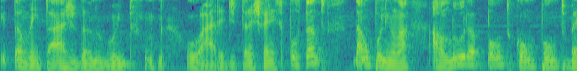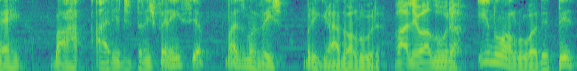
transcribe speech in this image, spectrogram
e também está ajudando muito o área de transferência. Portanto, dá um pulinho lá, alura.com.br barra área de transferência. Mais uma vez, obrigado, Alura. Valeu, Alura. E no Alô ADT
